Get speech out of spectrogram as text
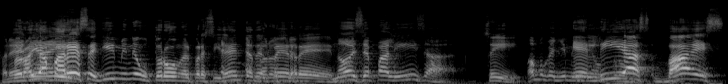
Pero ahí ahí. aparece Jimmy Neutron, el presidente del ese- No, ese es paliza. Sí. Vamos que Jimmy Elías Báez,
